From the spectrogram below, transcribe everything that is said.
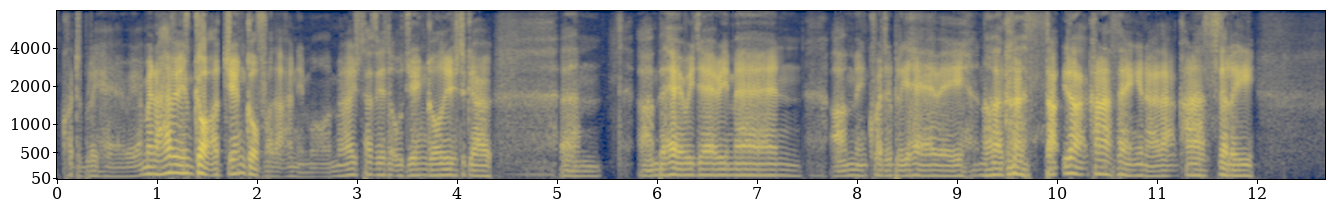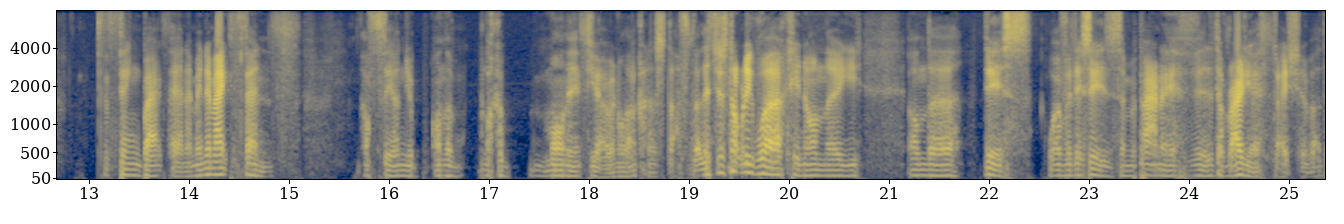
incredibly hairy. I mean, I haven't even got a jingle for that anymore. I mean, I used to have this little jingle. I used to go, um, I'm the hairy dairy man. I'm incredibly hairy, and all that kind of stuff. You know, that kind of thing. You know, that kind of silly thing back then. I mean, it makes sense, obviously, on your on the like a morning show and all that kind of stuff. But it's just not really working on the on the this whatever this is. And apparently, it's a radio station, but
